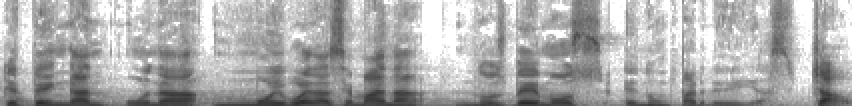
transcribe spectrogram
que tengan una muy buena semana. Nos vemos en un par de días. Chao.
